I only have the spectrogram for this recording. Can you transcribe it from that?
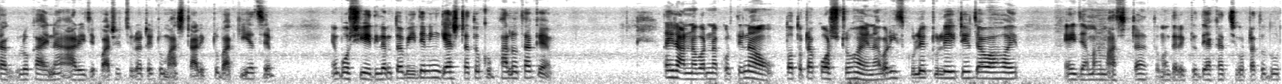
শাকগুলো খায় না। আর এই যে পাশের চুলাটা একটু মাছটা আর একটু বাকি আছে, বসিয়ে দিলাম। তবে ইদানিং গ্যাসটা তো খুব ভালো থাকে, তাই রান্না বান্না করতে নাও ততটা কষ্ট হয় না। আবার স্কুলে একটু লেটে যাওয়া হয়, এই যে আমার মাছটা তোমাদের একটু দেখাচ্ছি, ওটা তো দূর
